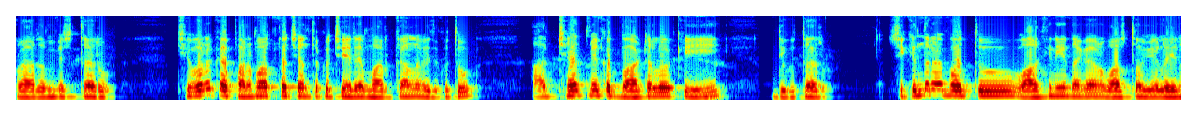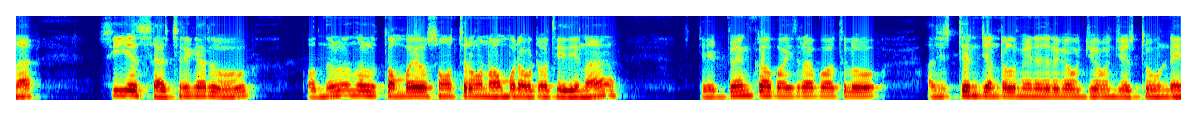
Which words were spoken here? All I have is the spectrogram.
ప్రారంభిస్తారు. చివరకు పరమాత్మ చెంతకు చేరే మార్గాలను వెతుకుతూ ఆధ్యాత్మిక బాటలోకి దిగుతారు. సికింద్రాబాద్ వాహిని నగర్ వాస్తవ్యులైన సిఎస్ శాస్త్రి గారు పంతొమ్మిది వందల తొంభై సంవత్సరం నవంబర్ ఒకటవ తేదీన స్టేట్ బ్యాంక్ ఆఫ్ హైదరాబాద్లో అసిస్టెంట్ జనరల్ మేనేజర్గా ఉద్యోగం చేస్తూ ఉండే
